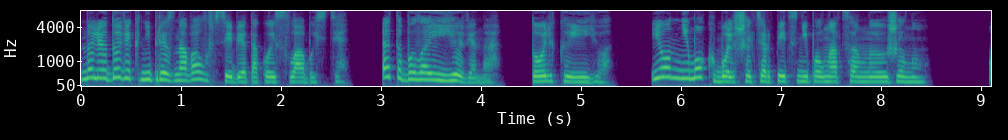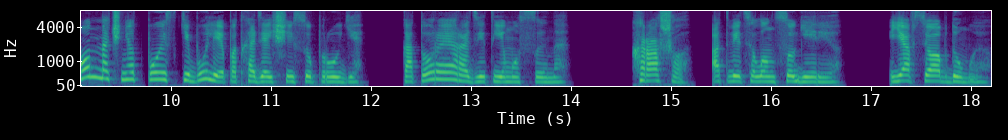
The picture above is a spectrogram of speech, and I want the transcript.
но Людовик не признавал в себе такой слабости. Это была ее вина, только ее. И он не мог больше терпеть неполноценную жену. Он начнет поиски более подходящей супруги, которая родит ему сына. «Хорошо», — ответил он Сугерию. «Я все обдумаю».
